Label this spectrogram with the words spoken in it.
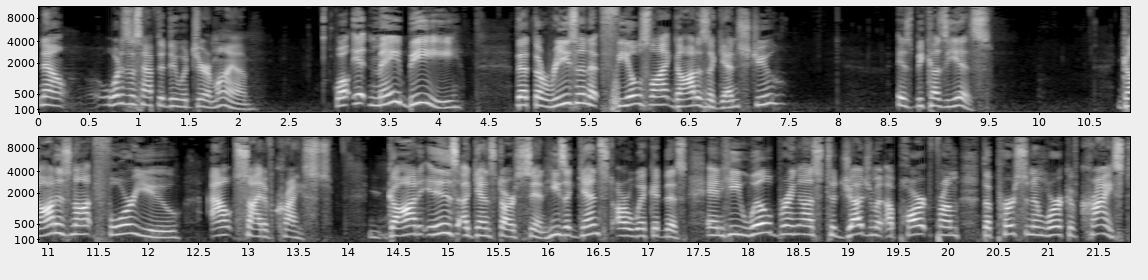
Now, what does this have to do with Jeremiah? Well, it may be that the reason it feels like God is against you is because He is. God is not for you outside of Christ. God is against our sin. He's against our wickedness, and He will bring us to judgment apart from the person and work of Christ.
